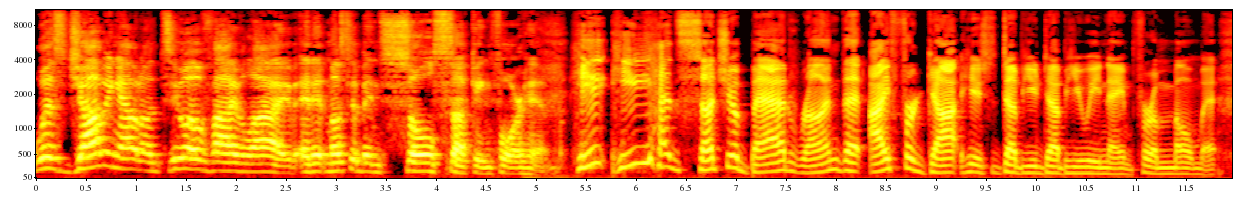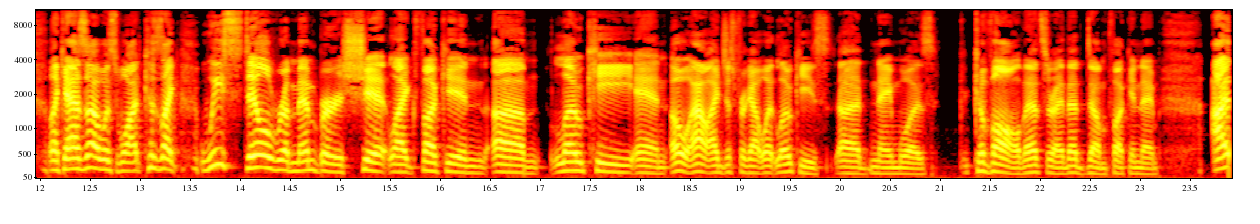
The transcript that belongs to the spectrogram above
was jobbing out on 205 Live, and it must have been soul sucking for him. He he had such a bad run that I forgot his WWE name for a moment. Like as I was watching, because like we still remember shit like fucking um Low Ki and oh wow, I just forgot what Low Ki's uh, name was. Kaval, that's right, that dumb fucking name. I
